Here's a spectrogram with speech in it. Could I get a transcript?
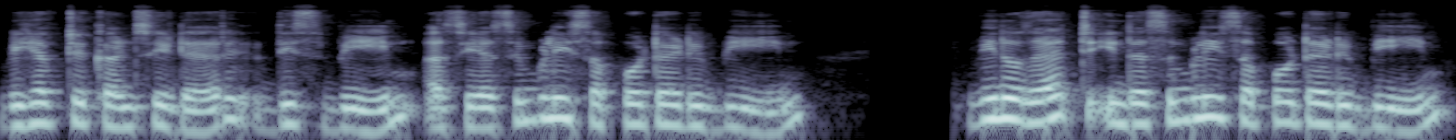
we have to consider this beam as a simply supported beam. We know that in the simply supported beam,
